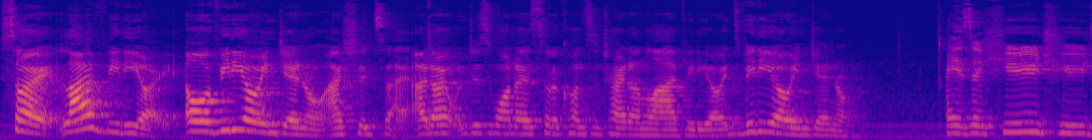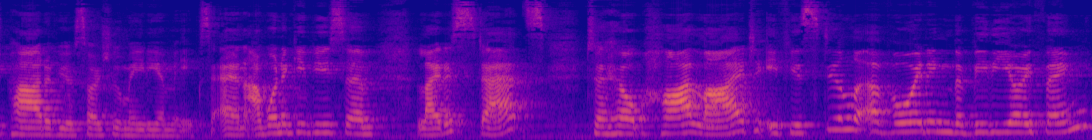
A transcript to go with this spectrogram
So, live video, or video in general, I should say. I don't just want to sort of concentrate on live video, it's video in general is a huge, huge part of your social media mix. And I want to give you some latest stats to help highlight. If you're still avoiding the video thing,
